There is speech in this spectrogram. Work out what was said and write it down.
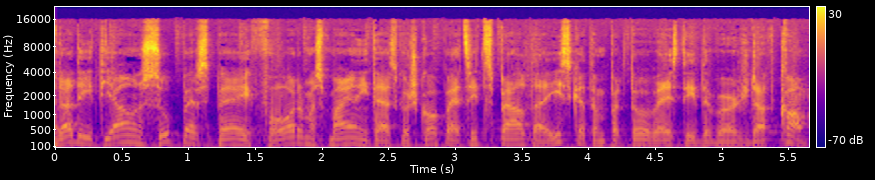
radīt jaunu superspēju formas mainītājs, kurš kopē citu spēlētāju izskatu un par to vēstīja TheVerge.com.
